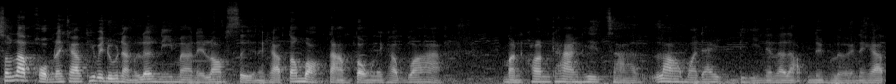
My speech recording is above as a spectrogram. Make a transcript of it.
สำหรับผมนะครับที่ไปดูหนังเรื่องนี้มาในรอบสื่อนะครับ ต้องบอกตามตรงเลยครับว่ามันค่อนข้างที่จะเล่ามาได้ดีในระดับหนึ่งเลยนะครับ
